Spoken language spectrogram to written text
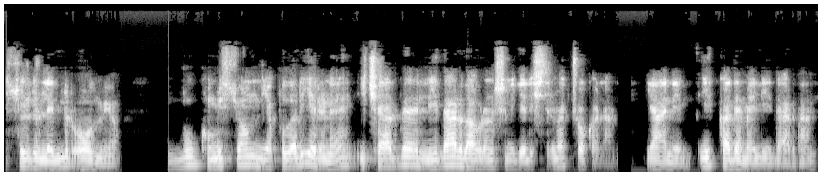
sürdürülebilir olmuyor. Bu komisyon yapıları yerine içeride lider davranışını geliştirmek çok önemli. Yani ilk kademe liderden,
